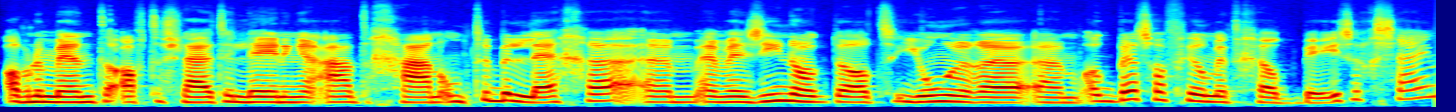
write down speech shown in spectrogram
abonnementen af te sluiten, leningen aan te gaan, om te beleggen. Ehm, en wij zien ook dat jongeren ehm, ook best wel veel met geld bezig zijn.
